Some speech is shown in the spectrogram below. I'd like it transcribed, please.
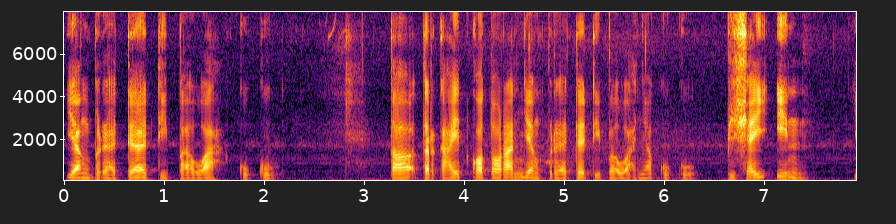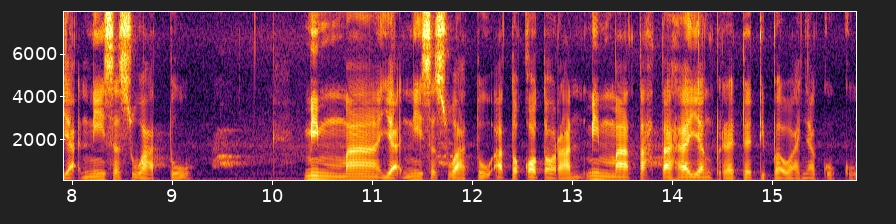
yang berada di bawah kuku terkait kotoran yang berada di bawahnya kuku bisyai'in yakni sesuatu mimma yakni sesuatu atau kotoran mimma tahtaha yang berada di bawahnya kuku.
